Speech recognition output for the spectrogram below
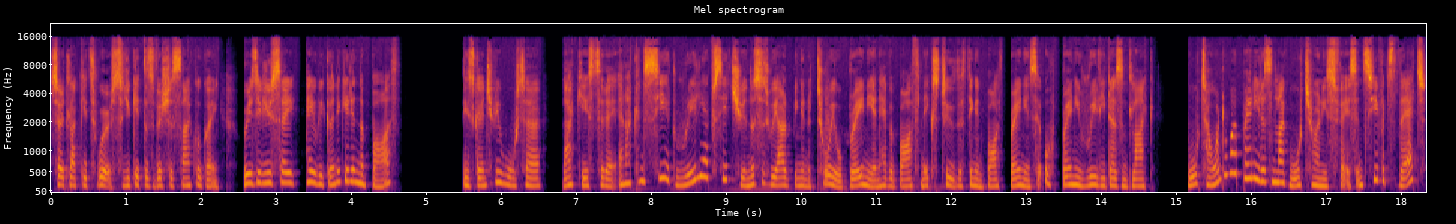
So it like gets worse. So you get this vicious cycle going. Whereas if you say, hey, we're going to get in the bath, there's going to be water, like yesterday, and I can see it really upsets you. And this is where I'd being in a toy or brainy and have a bath next to the thing in bath brainy and say, oh, brainy really doesn't like water. I wonder why brainy doesn't like water on his face and see if it's that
